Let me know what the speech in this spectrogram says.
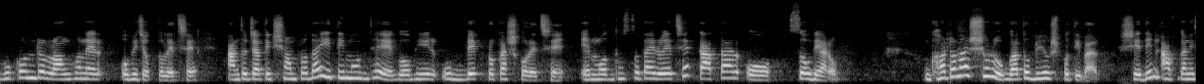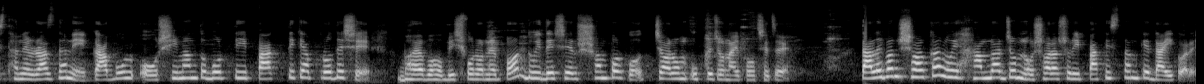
ভূখণ্ড লঙ্ঘনের অভিযোগ তুলেছে। আন্তর্জাতিক সম্প্রদায় ইতিমধ্যে গভীর উদ্বেগ প্রকাশ করেছে। এর মধ্যস্থতায় রয়েছে কাতার ও সৌদি আরব। ঘটনার শুরু গত বৃহস্পতিবার। সেদিন আফগানিস্তানের রাজধানী কাবুল ও সীমান্তবর্তী পাকতিকা প্রদেশে ভয়াবহ বিস্ফোরণের পর দুই দেশের সম্পর্ক চরম উত্তেজনায় পৌঁছেছে। তালেবান সরকার ওই হামলার জন্য সরাসরি পাকিস্তানকে দায়ী করে।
